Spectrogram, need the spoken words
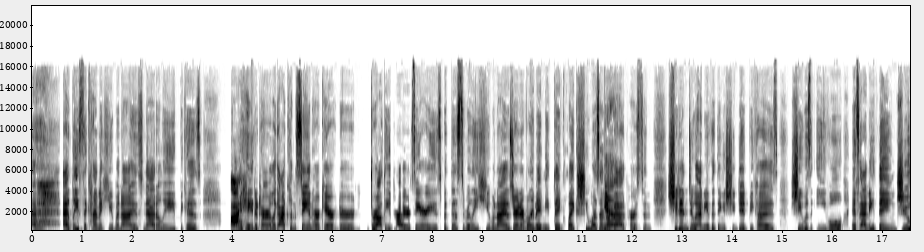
uh, at least it kind of humanized Natalie because I hated her. Like I couldn't stand her character throughout the entire series, but this really humanized her and it really made me think like she wasn't Yeah. a bad person. She didn't do any of the things she did because she was evil. If anything, June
